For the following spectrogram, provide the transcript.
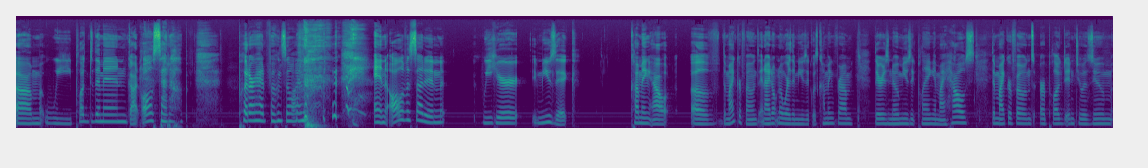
um, we plugged them in, got all set up, put our headphones on, and all of a sudden, we hear music coming out of the microphones and I don't know where the music was coming from. There is no music playing in my house. The microphones are plugged into a Zoom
